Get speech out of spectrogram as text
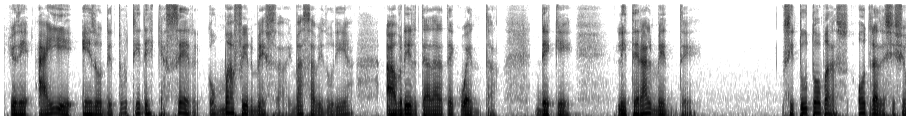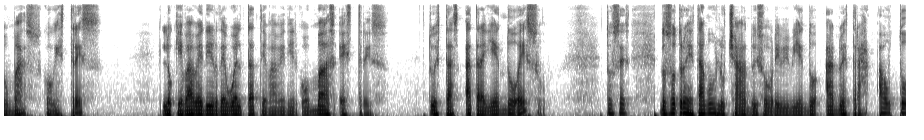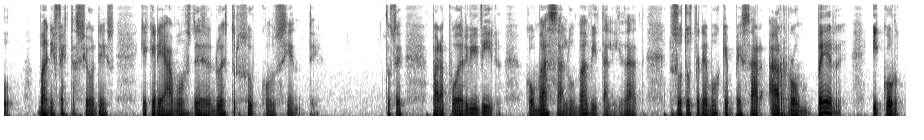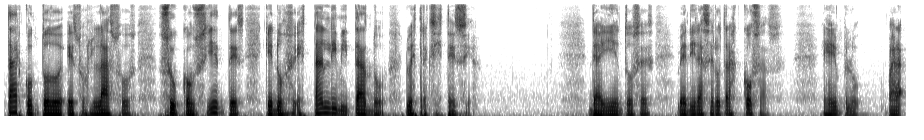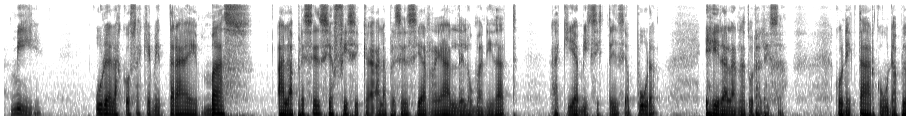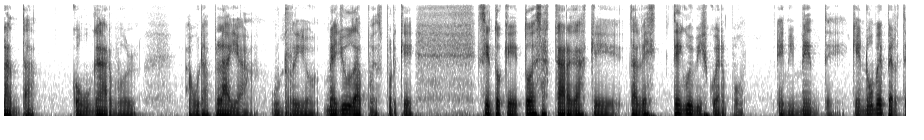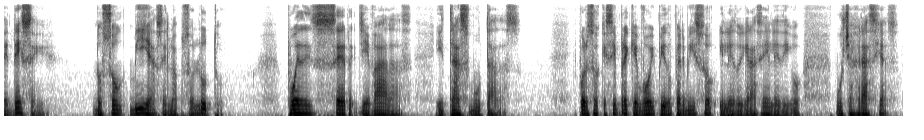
Yo de ahí es donde tú tienes que hacer con más firmeza y más sabiduría, abrirte a darte cuenta de que literalmente si tú tomas otra decisión más con estrés, lo que va a venir de vuelta te va a venir con más estrés. Tú estás atrayendo eso. Entonces, nosotros estamos luchando y sobreviviendo a nuestras auto manifestaciones que creamos desde nuestro subconsciente. Entonces, para poder vivir con más salud, más vitalidad, nosotros tenemos que empezar a romper y cortar con todos esos lazos subconscientes que nos están limitando nuestra existencia. De ahí entonces venir a hacer otras cosas. Ejemplo, para mí, una de las cosas que me trae más a la presencia física, a la presencia real de la humanidad, aquí a mi existencia pura, es ir a la naturaleza. Conectar con una planta, con un árbol, a una playa, un río. Me ayuda pues porque siento que todas esas cargas que tal vez tengo en mi cuerpo, en mi mente, que no me pertenecen, no son mías en lo absoluto, pueden ser llevadas y transmutadas. Por eso que siempre que voy pido permiso y le doy gracias y le digo, muchas gracias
